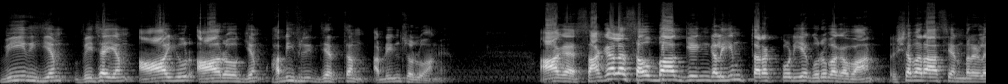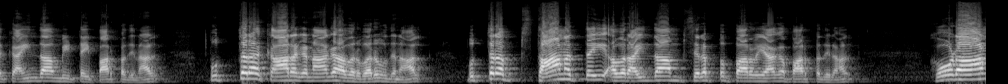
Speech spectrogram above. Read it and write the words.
வீரியம் விஜயம் ஆயுர் ஆரோக்கியம் அபிவிருத்தியர்த்தம் அப்படின்னு சொல்லுவாங்க. ஆக சகல சௌபாகியங்களையும் தரக்கூடிய குரு பகவான் ரிஷபராசி அன்பர்களுக்கு ஐந்தாம் வீட்டை பார்ப்பதினால் புத்திர காரகனாக அவர் வருவதனால் புத்திர ஸ்தானத்தை அவர் ஐந்தாம் சிறப்பு பார்வையாக பார்ப்பதினால் கோடான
